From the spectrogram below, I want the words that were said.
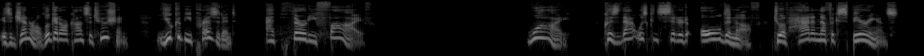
is a general. Look at our constitution. You could be president at 35. Why? Because that was considered old enough to have had enough experience,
